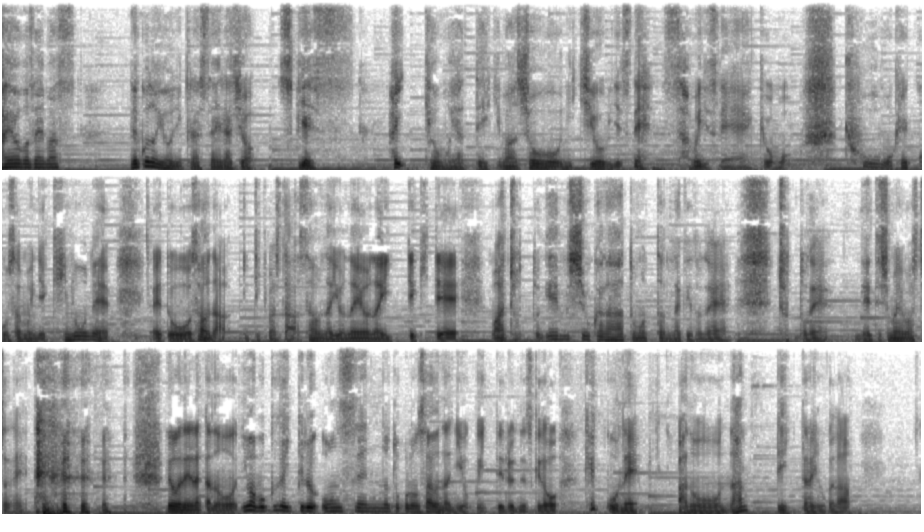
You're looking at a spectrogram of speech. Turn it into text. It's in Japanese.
はようございます。猫のように暮らしたいラジオ、スピです。はい、今日もやっていきましょう。日曜日ですね。寒いですね、今日も。今日も結構寒いね。昨日ね、えっと、サウナ行ってきました。サウナ夜な夜な行ってきて、まあちょっとゲームしようかなと思ったんだけどね、ちょっとね、寝てしまいましたね。でもね、なんかあの、今僕が行ってる温泉のところのサウナによく行ってるんですけど、結構ね、あの、なんて言ったらいいのかな。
